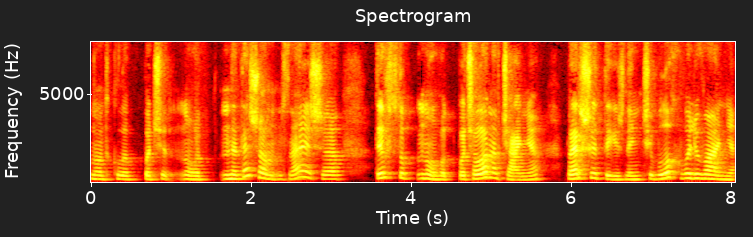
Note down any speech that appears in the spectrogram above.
Ну, от коли почи... ну, от, не те, що, знаєш, е, ти вступ... ну, от, почала навчання перший тиждень, чи було хвилювання?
